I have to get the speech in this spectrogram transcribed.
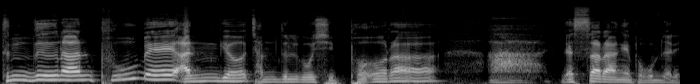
든든한 품에 안겨 잠들고 싶어라. 아, 내 사랑의 보금자리.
